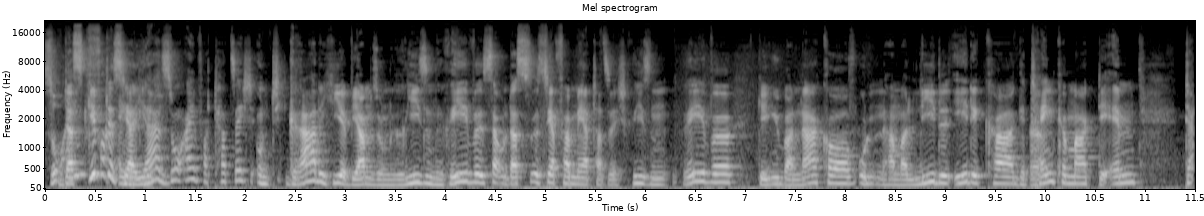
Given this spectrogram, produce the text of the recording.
So Das gibt es ja, eigentlich. ja, so einfach tatsächlich. Und gerade hier, wir haben so einen riesen Rewe, ist da, und das ist ja vermehrt tatsächlich. Riesen Rewe, gegenüber Nahkauf, unten haben wir Lidl, Edeka, Getränkemarkt, DM. Da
